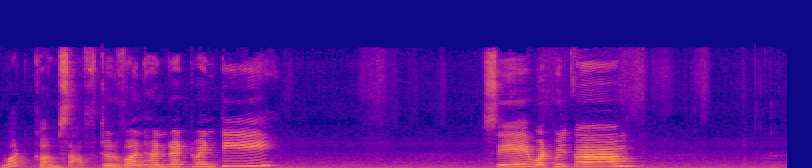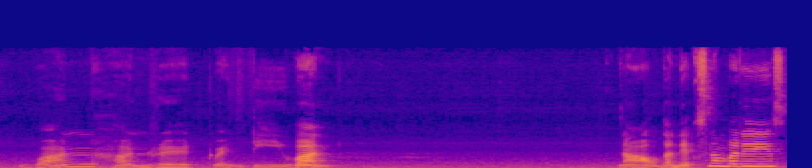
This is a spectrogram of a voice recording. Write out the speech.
What comes after 120? Say what will come? 121. Now the next number is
